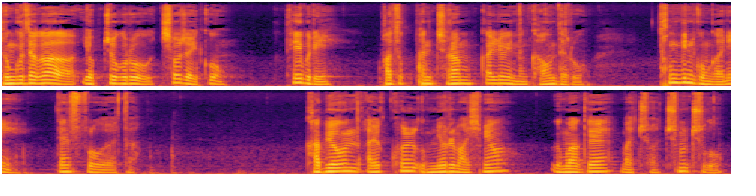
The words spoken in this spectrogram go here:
농구대가 옆쪽으로 치워져 있고 테이블이 바둑판처럼 깔려있는 가운데로 텅 빈 공간이 댄스플로어였다. 가벼운 알코올 음료를 마시며 음악에 맞춰 춤을 추고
